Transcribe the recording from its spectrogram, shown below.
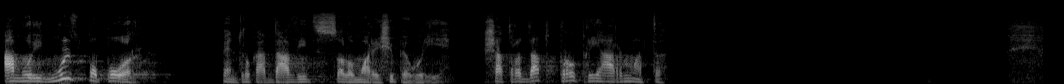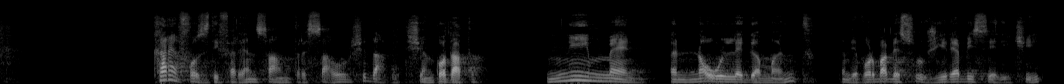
A murit mult popor pentru ca David să-l omoare și pe Urie. Și a trădat propria armată. Care a fost diferența între Saul și David? Și încă o dată, nimeni în noul legământ, când e vorba de slujirea bisericii,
